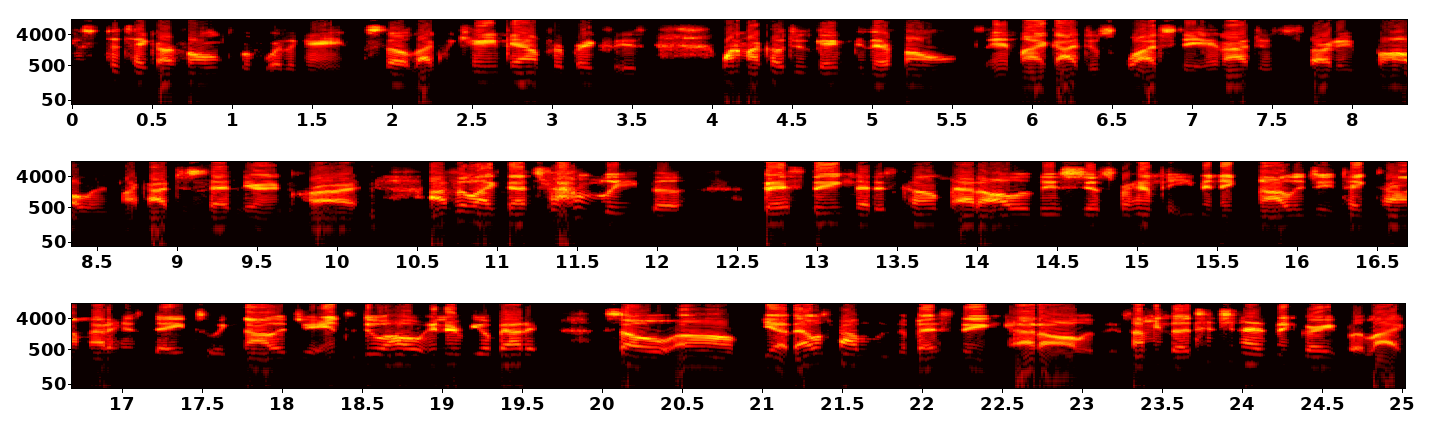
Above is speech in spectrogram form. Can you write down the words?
used to take our phones before the game, so like we came down for breakfast. One of my coaches gave me their phones, and like I just watched it, and I just started bawling. Like I just sat there and cried. I feel like that's probably the best thing that has come out of all of this, just for him to even acknowledge it, take time out of his day to acknowledge it, and to do a whole interview about it. So, um, yeah, that was probably the best thing out of all of this. I mean, the attention has been great, but like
